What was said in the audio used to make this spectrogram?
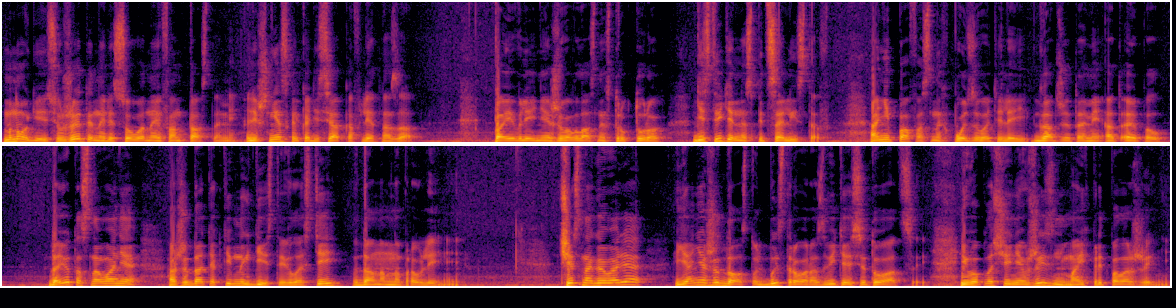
многие сюжеты, нарисованные фантастами лишь несколько десятков лет назад. Появление живовластных структурах действительно специалистов, а не пафосных пользователей гаджетами от Apple, дает основание ожидать активных действий властей в данном направлении. Честно говоря, я не ожидал столь быстрого развития ситуации и воплощения в жизнь моих предположений.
